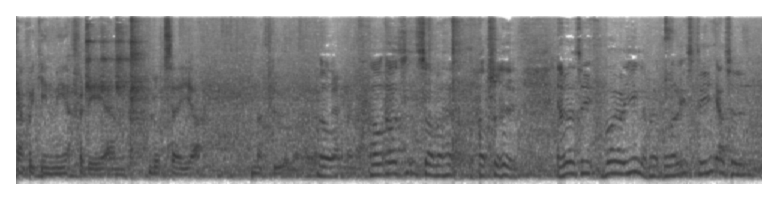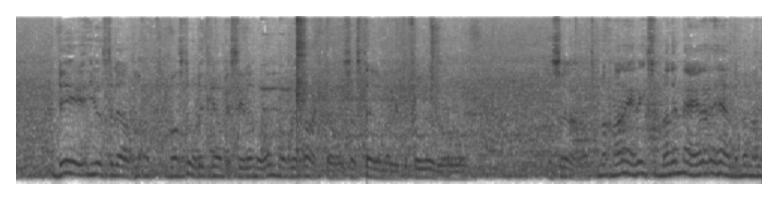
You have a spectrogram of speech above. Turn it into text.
Kanske gick in mer för det än låt säga Ja, naturämnena. ja, ja, samma här. Absolut. Ja, men alltså, vad jag gillar med journalistik, alltså, det är just det där att man, att man står lite grann vid sidan om och betraktar och så ställer man lite frågor och, och sådär. Man, man, är liksom, man är med när det händer men man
